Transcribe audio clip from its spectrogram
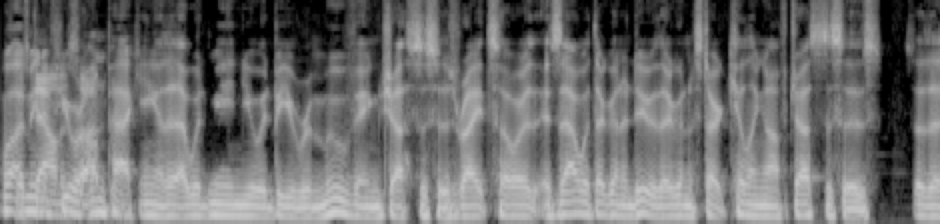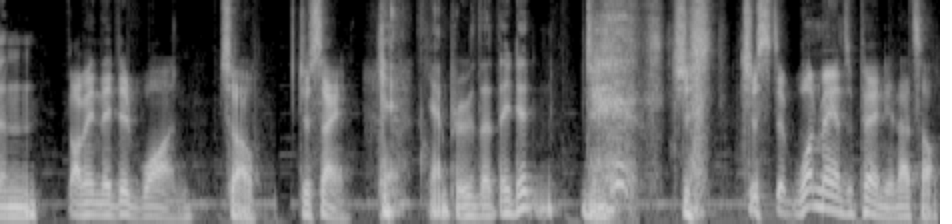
Well, I mean, if you were up. unpacking it, that would mean you would be removing justices, right? So is that what they're going to do? They're going to start killing off justices. So then I mean, they did one, so just saying. Can't can't prove that they didn't. just just one man's opinion that's all.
